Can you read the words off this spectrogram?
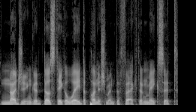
nudging it does take away the punishment effect and makes it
